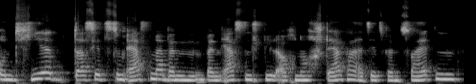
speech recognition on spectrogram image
Und hier das jetzt zum ersten Mal beim, beim ersten Spiel auch noch stärker als jetzt beim zweiten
